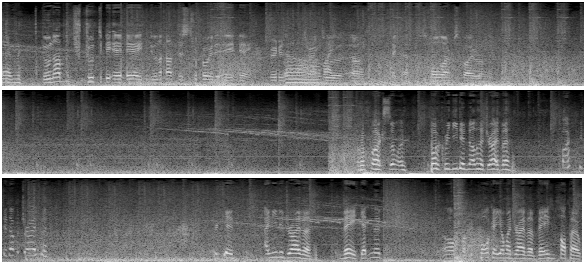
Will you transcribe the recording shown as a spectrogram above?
um, Do not shoot the AA, do not destroy the AA. We're Oh trying my to uh, take that small arms fire only. Oh fuck, someone. Fuck, we need another driver. Fuck, we didn't have a driver. Okay, I need a driver. Vay, get in the. Oh, fucking Porker, you're my driver. They hop out.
